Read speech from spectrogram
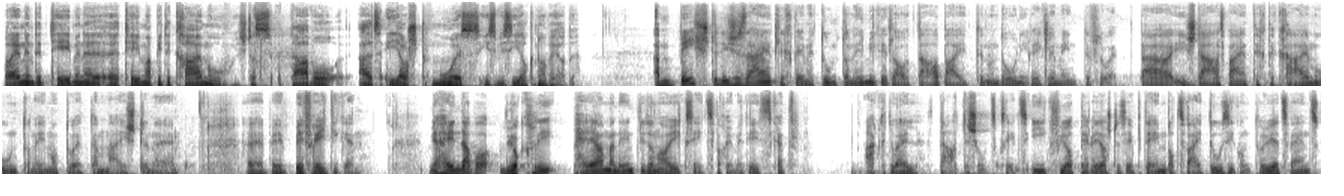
brennende Themen, äh, Thema bei der KMU? Ist das da, wo als erst muss ins Visier genommen werden? Am besten ist es eigentlich, wenn man die Unternehmungen arbeiten und ohne Reglementenflut. Da ist das, was eigentlich der KMU-Unternehmer am meisten äh, äh, be befriedigen. Wir haben aber wirklich permanent wieder neue Gesetze. Wir kommen jetzt gerade aktuell das Datenschutzgesetz, eingeführt per 1. September 2023.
